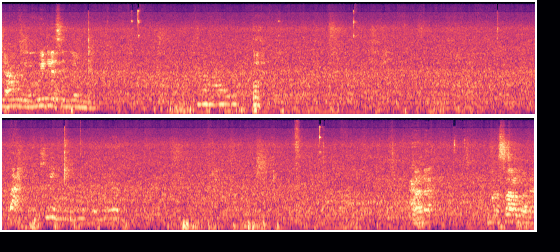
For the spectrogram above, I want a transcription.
ஜாங்கிரி எங்கள் வீட்டில் செஞ்சோம் வடை மசால் வடை.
